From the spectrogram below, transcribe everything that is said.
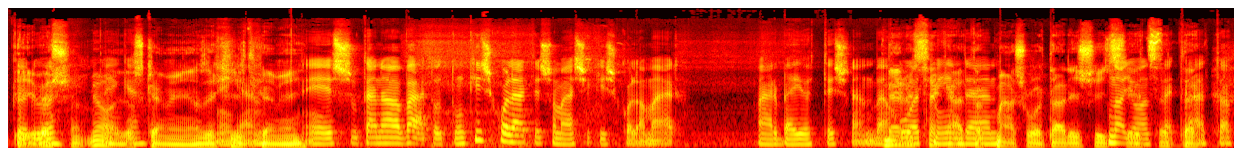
körül. Évesen? Ja, Igen. ez kemény, az egy kicsit kemény. És utána váltottunk iskolát, és a másik iskola már már bejött, és rendben Mert volt minden. más voltál, és így Nagyon szekáltak.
